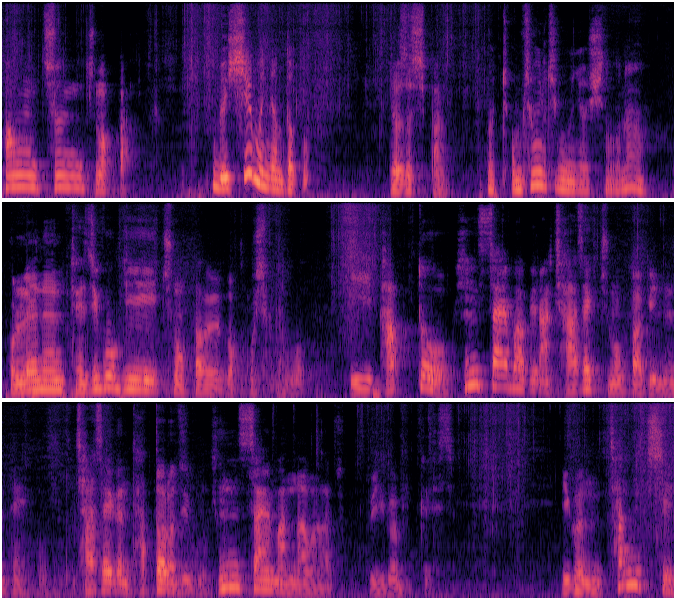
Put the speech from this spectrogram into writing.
황춘 주먹밥. 몇 시에 문 연다고? 6시 반. 어, 엄청 일찍 문 여시는구나. 원래는 돼지고기 주먹밥을 먹고 싶고, 이 밥도 흰쌀밥이랑 자색 주먹밥이 있는데, 자색은 다 떨어지고 흰쌀만 남아가지고 또 이걸 먹게 됐습니다. 이건 참치,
